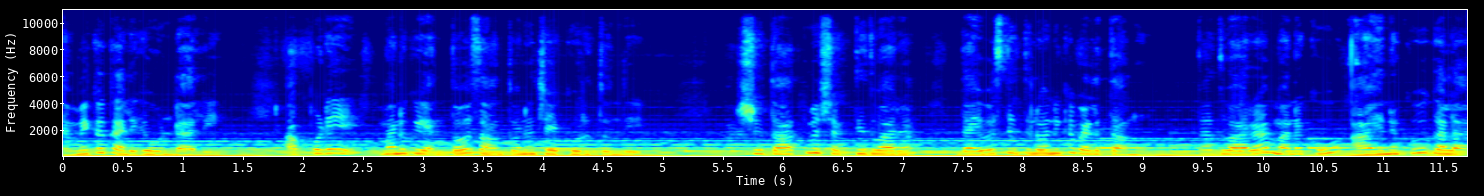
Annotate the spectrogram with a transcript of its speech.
నమ్మిక కలిగి ఉండాలి. అప్పుడే మనకు ఎంతో సాంత్వన చేకూరుతుంది. పరిశుద్ధాత్మ శక్తి ద్వారా దైవస్థితిలోనికి వెళతాము. తద్వారా మనకు ఆయనకు గల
